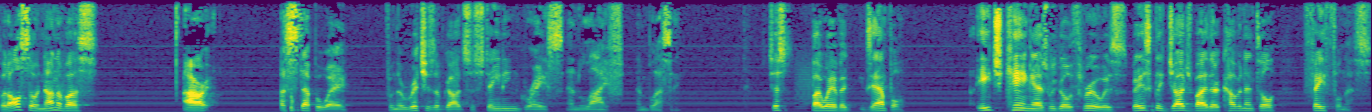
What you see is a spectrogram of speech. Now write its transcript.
But also, none of us are a step away from the riches of God's sustaining grace and life and blessing. Just by way of example, each king, as we go through, is basically judged by their covenantal faithfulness.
